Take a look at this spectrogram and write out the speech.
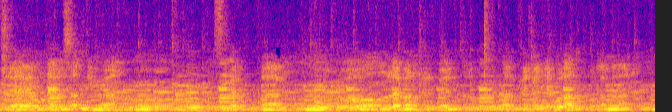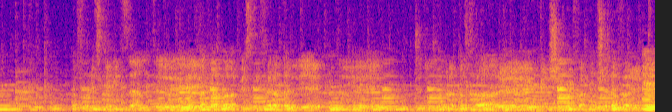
C'è un nero saltimbanco, un sigaro cubano, con l'ebano nel petto, qualche già diavolato con la mano. La flore schiavizzante, la cabala pestifera tagliente, c'è tutto un gran da fare, che ci puoi far non c'è da fare niente,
